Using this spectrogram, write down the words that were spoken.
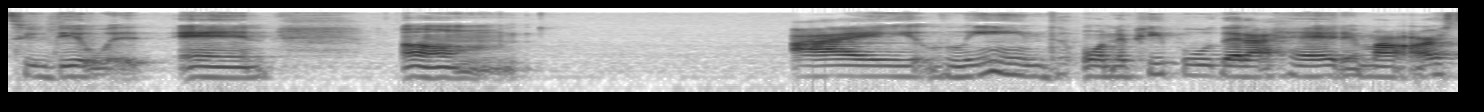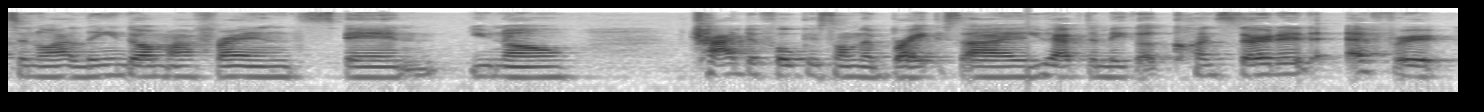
to deal with and um I leaned on the people that I had in my arsenal. I leaned on my friends and, you know, tried to focus on the bright side. You have to make a concerted effort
